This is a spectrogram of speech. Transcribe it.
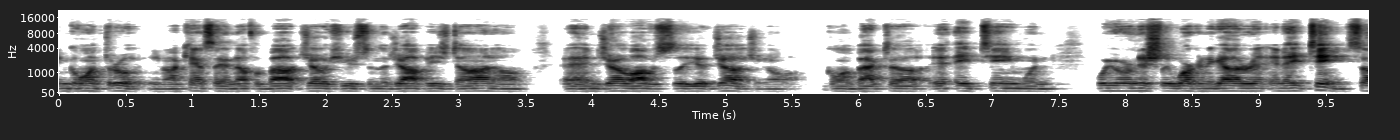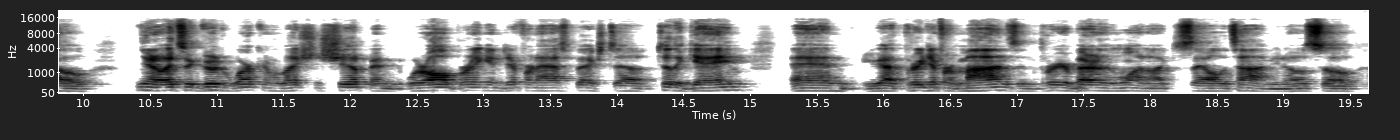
and going through it. You know, I can't say enough about Joe Houston, the job he's done, um, and Joe, obviously, a judge. You know, going back to uh, 18 when we were initially working together in, in 18. So, you know, it's a good working relationship, and we're all bringing different aspects to to the game. And you got three different minds, and three are better than one. I like to say all the time. You know, so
